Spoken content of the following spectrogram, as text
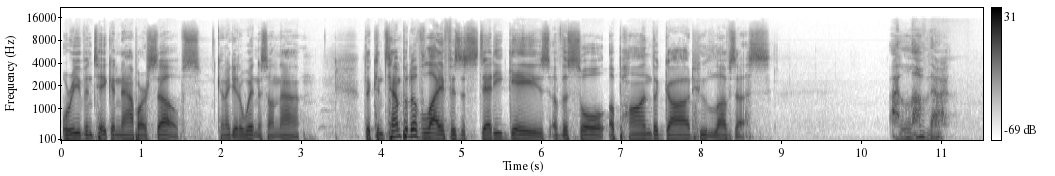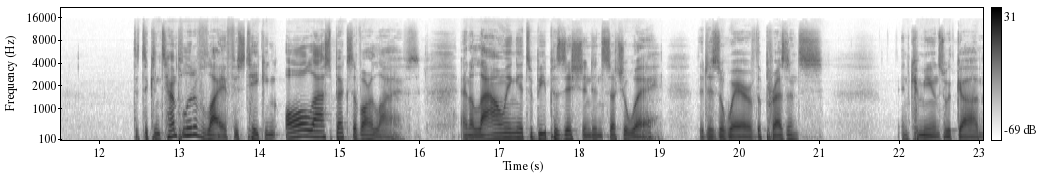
or even take a nap ourselves. Can I get a witness on that? The contemplative life is a steady gaze of the soul upon the God who loves us I love that. That the contemplative life is taking all aspects of our lives and allowing it to be positioned in such a way that is aware of the presence and communes with God.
